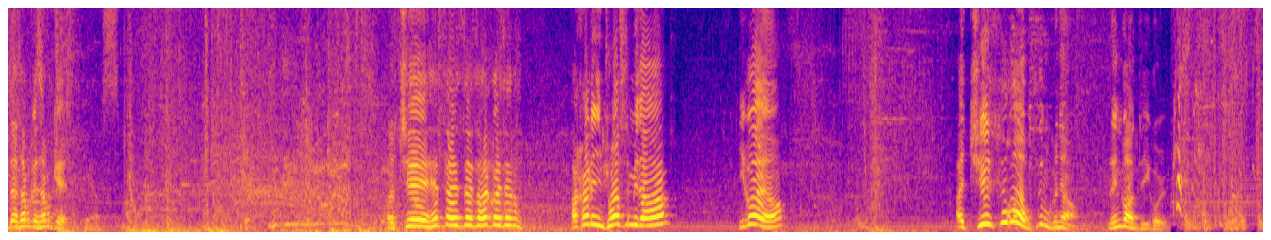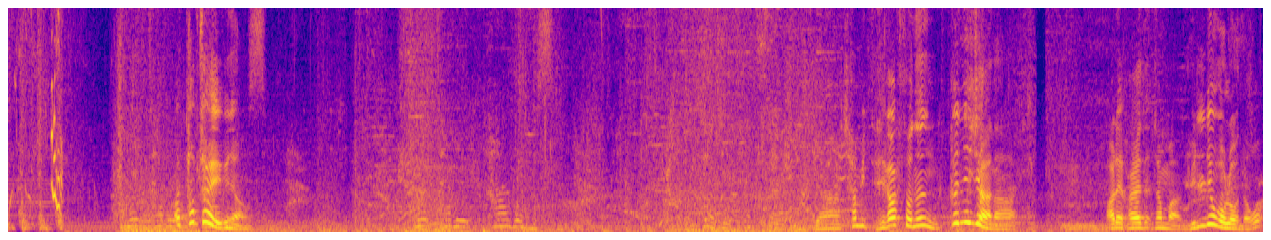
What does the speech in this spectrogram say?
내 내가 잡을게 잡을게. 그렇지 했어 했어 했어 할거 했어 했어. 아카리님 좋았습니다. 이거예요 아 지을 수가 없음 그냥. 랭가한테 이걸. 아 탑 차이 그냥. 야 참이 대각선은 끊이지 않아. 아래 가야 돼. 잠깐만 밀려고 올라온다고?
